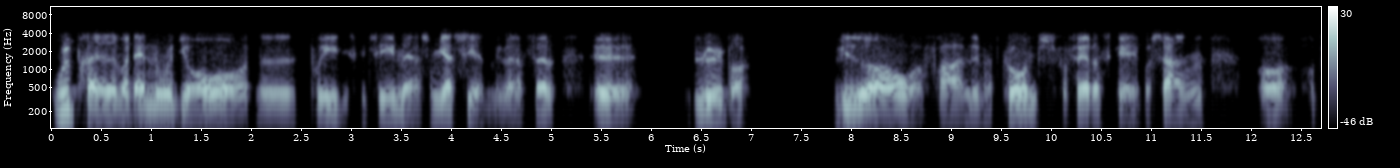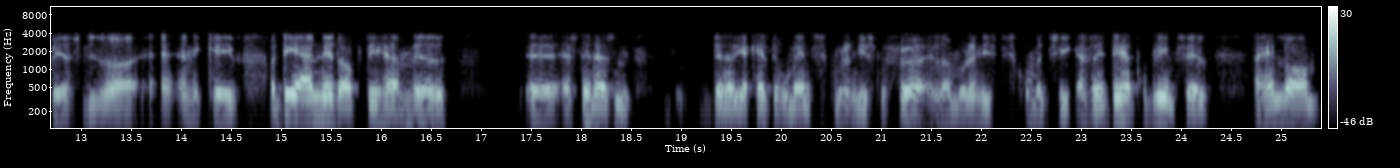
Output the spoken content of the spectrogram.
udpræget, hvordan nogle af de overordnede poetiske temaer, som jeg ser dem i hvert fald, øh, løber videre over fra Leonard Cohns forfatterskab og sange og, og bæres videre af, af Nick Cave. Og det er netop det her med, øh, altså den her sådan, den her, jeg kaldte det romantisk modernisme før, eller modernistisk romantik. Altså det her problemfelt, der handler om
